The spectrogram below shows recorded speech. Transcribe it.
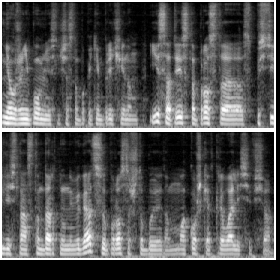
Я уже не помню, если честно, по каким причинам. И, соответственно, просто спустились на стандартную навигацию, просто чтобы там окошки открывались и все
